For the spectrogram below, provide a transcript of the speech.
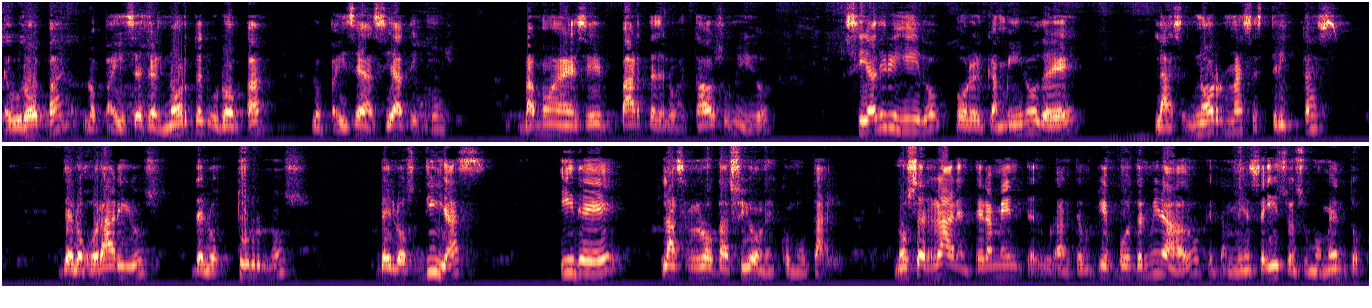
Europa, los países del norte de Europa, los países asiáticos, vamos a decir parte de los Estados Unidos, se ha dirigido por el camino de las normas estrictas, de los horarios, de los turnos, de los días y de las rotaciones como tal no cerrar enteramente durante un tiempo determinado, que también se hizo en su momento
